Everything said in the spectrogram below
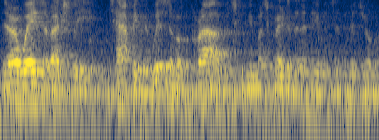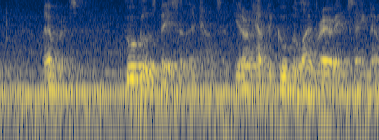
there are ways of actually tapping the wisdom of a crowd, which can be much greater than any of its individual members. Google is based on that concept. You don't have the Google librarian saying, no,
